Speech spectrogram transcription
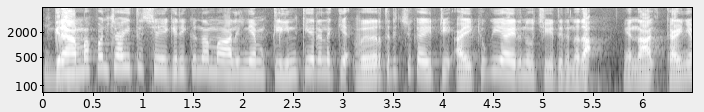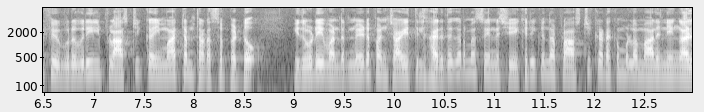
ഗ്രാമപഞ്ചായത്ത് ശേഖരിക്കുന്ന മാലിന്യം ക്ലീൻ കേരളയ്ക്ക് വേർതിരിച്ചു കയറ്റി അയക്കുകയായിരുന്നു ചെയ്തിരുന്നത്. എന്നാൽ കഴിഞ്ഞ ഫെബ്രുവരിയിൽ പ്ലാസ്റ്റിക് കൈമാറ്റം തടസ്സപ്പെട്ടു. ഇതോടെ വണ്ടൻമേട് പഞ്ചായത്തിൽ ഹരിതകർമ്മസേന ശേഖരിക്കുന്ന പ്ലാസ്റ്റിക് അടക്കമുള്ള മാലിന്യങ്ങൾ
